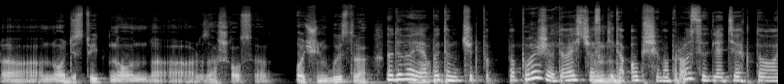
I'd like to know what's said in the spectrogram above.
но действительно он э, разошелся очень быстро. Ну, давай но... об этом чуть попозже. Давай сейчас mm какие-то общие вопросы для тех, кто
